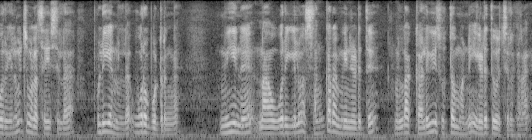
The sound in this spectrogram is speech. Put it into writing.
ஒரு எலுமிச்சம்பழம் சைஸில் புளியை நல்லா ஊற போட்டுருங்க. மீன் நான் ஒரு கிலோ சங்கரை மீன் எடுத்து நல்லா கழுவி சுத்தம் பண்ணி எடுத்து வச்சுருக்கிறேன்.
